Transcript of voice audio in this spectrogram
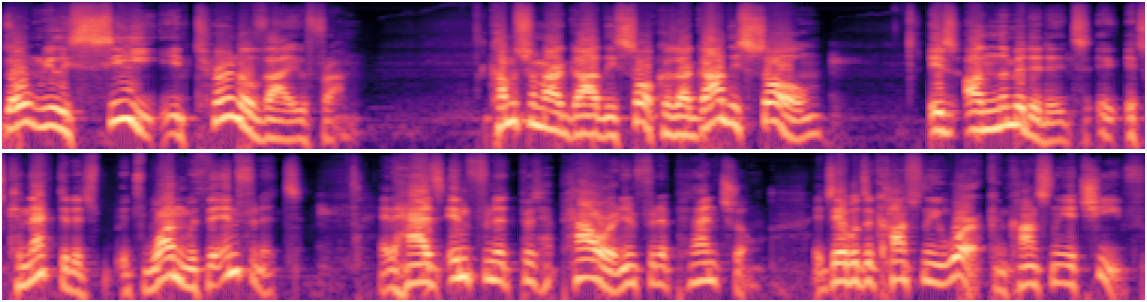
don't really see eternal value from, comes from our godly soul. Because our godly soul is unlimited. It's it's connected. It's it's one with the infinite. It has infinite power and infinite potential. It's able to constantly work and constantly achieve.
